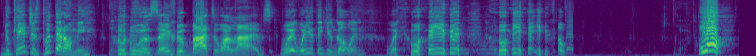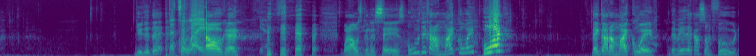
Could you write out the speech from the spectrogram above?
You can't just put that on me. we'll say goodbye to our lives. Where, where do you think you're going? Where, where are you? Where do you think you go? Okay. Whoa! You did that? That's a lie. Oh, okay. Yes. what I was gonna say is, oh, they got a microwave. What? They got a microwave. They maybe they got some food.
